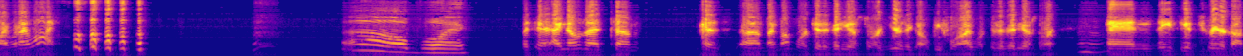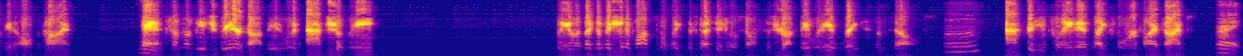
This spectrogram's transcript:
why would I lie? Oh boy. But uh, I know that because uh, my mom worked at a video store years ago before I worked at a video store. hmm and they used to get screener copies all the time. Yeah. And some of these screener copies would actually, like, it was like a Mission Impossible. Like this message will self-destruct. They would erase themselves hmm after you played it like four or five times, Right.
